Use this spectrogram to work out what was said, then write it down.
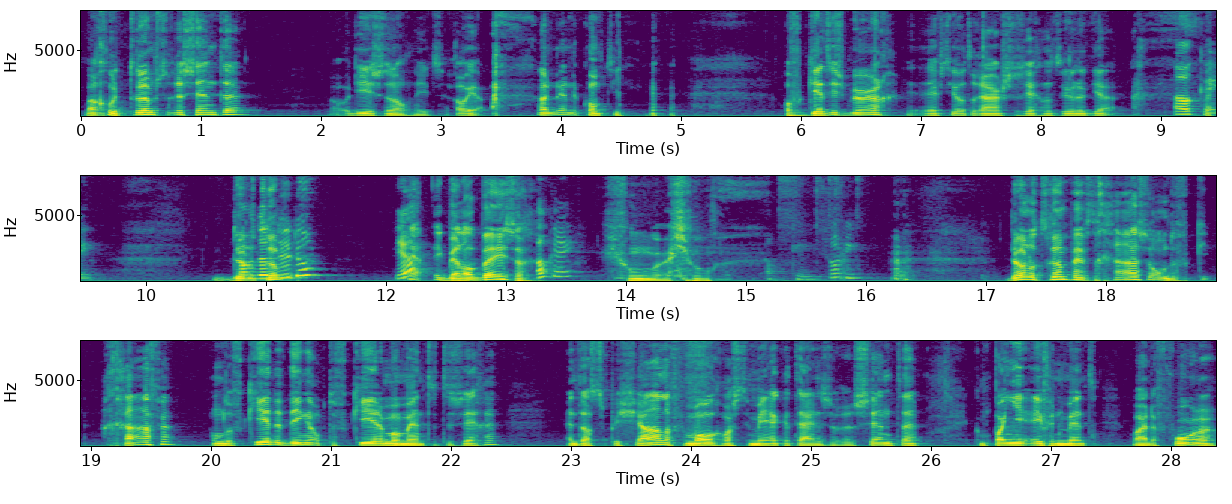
Maar goed, Trumps recente, oh, die is er nog niet. Oh ja, en dan komt hij. Of Gettysburg, heeft hij wat raars gezegd natuurlijk, ja. Oké. Gaan we dat nu doen? Ja? Ik ben al bezig. Oké. Jongen, jongen. Oké, sorry. Donald Trump heeft de gave om de, verke- gave om de verkeerde dingen op de verkeerde momenten te zeggen. En dat speciale vermogen was te merken tijdens een recente campagne-evenement... waar de voor,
